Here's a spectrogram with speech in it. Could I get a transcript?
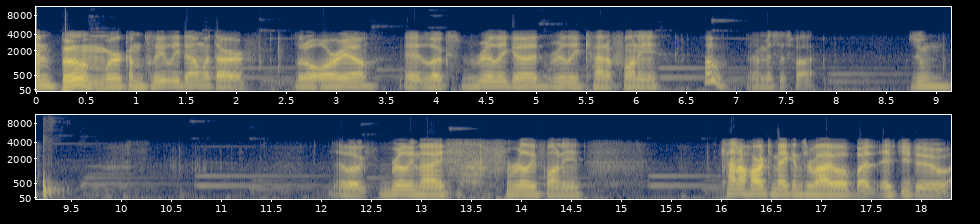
And boom, we're completely done with our little Oreo. It looks really good, really kind of funny. Oh, I missed a spot. Zoom. It looks really nice, really funny. Kind of hard to make in survival, but if you do,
